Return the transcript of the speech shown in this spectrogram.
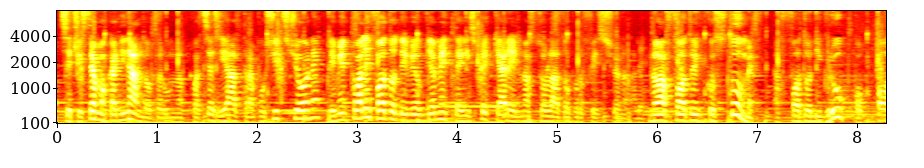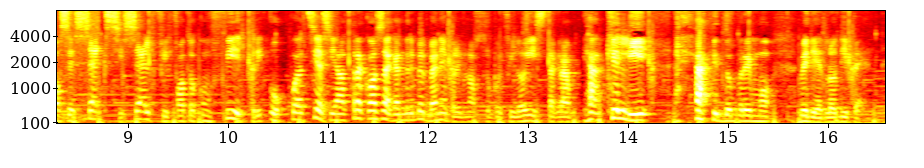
Se ci stiamo candidando per una qualsiasi altra posizione, l'eventuale foto deve ovviamente rispecchiare il nostro lato professionale. No a foto in costume, a foto di gruppo, pose sexy, selfie, foto con filtri o qualsiasi altra cosa che andrebbe bene per il nostro profilo Instagram. E anche lì dovremmo vederlo, dipende.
